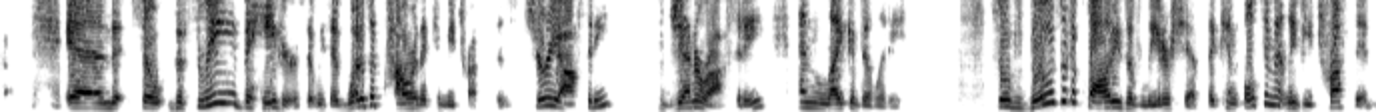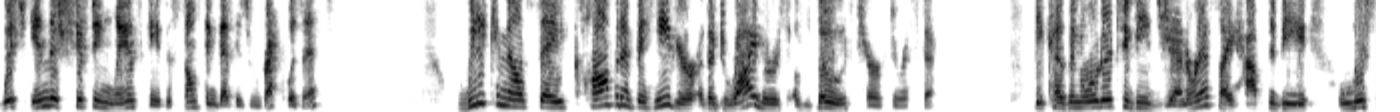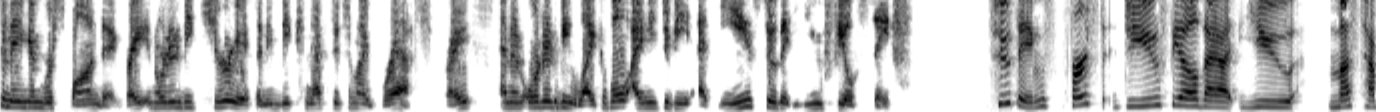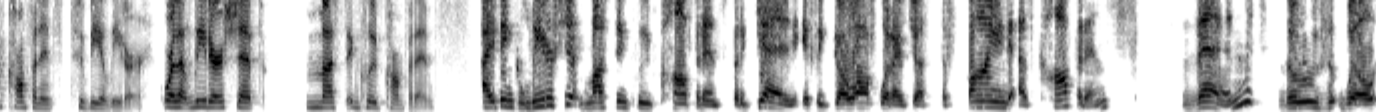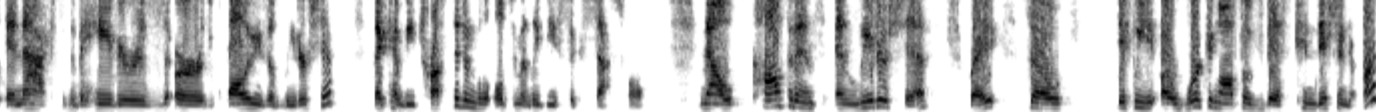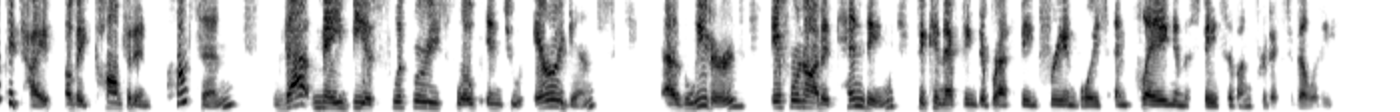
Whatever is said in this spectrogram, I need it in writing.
And so the three behaviors that we said, what is a power that can be trusted is curiosity, generosity, and likability. So those are the qualities of leadership that can ultimately be trusted, which in this shifting landscape is something that is requisite. We can now say confident behavior are the drivers of those characteristics because in order to be generous, I have to be listening and responding, right? In order to be curious, I need to be connected to my breath, right? And in order to be likable, I need to be at ease so that you feel safe. Two things. First, do you feel that you must have confidence to be a leader or that leadership must include confidence? I think leadership must include confidence. But again, if we go off what I've just defined as confidence, then those will enact the behaviors or the qualities of leadership that can be trusted and will ultimately be successful. Now, confidence and leadership, right? So if we are working off of this conditioned archetype of a confident person, that may be a slippery slope into arrogance as leaders if we're not attending to connecting to breath, being free in voice and playing in the space of unpredictability.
